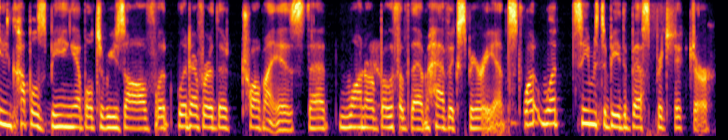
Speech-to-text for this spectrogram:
in couples being able to resolve what, whatever the trauma is that one or both of them have experienced? What what seems to be the best predictor?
